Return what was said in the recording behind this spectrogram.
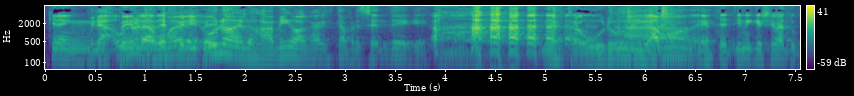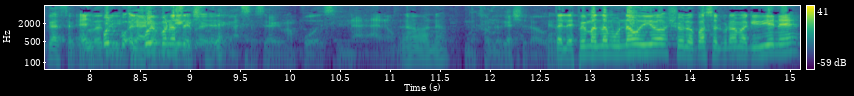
Quieren Mira, uno, pedirle a nos De mueve- Felipe. uno de los amigos acá que está presente, que es como nuestro gurú, digamos. es- Te tiene que llevar a tu casa, El acordate. pulpo- el claro, pulpo no tiene se- que a casa, o sea que no puedo decir nada, ¿no? No, no. Mejor me callo la boca. Dale, después mandame un audio, yo lo paso el programa que viene.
